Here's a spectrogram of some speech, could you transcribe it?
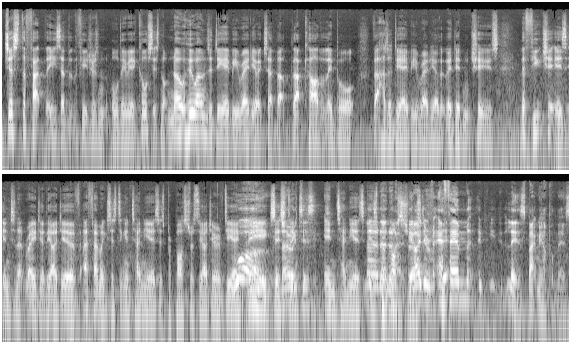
just the fact that he said that the future isn't all DAB. Of course, it's not. No, who owns a DAB radio except that, that car that they bought that has a DAB radio that they didn't choose? The future is internet radio. The idea of FM existing in 10 years is preposterous. The idea of DAB Whoa, existing no, in 10 years No, is no, no, no. preposterous. The idea of FM. Liz, back me up on this.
